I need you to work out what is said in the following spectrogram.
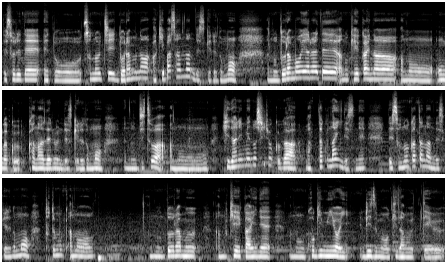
でそれで、えっと、そのうちドラムの秋葉さんなんですけれどもあのドラムをやられてあの軽快なあの音楽奏でるんですけれどもあの実はあの左目の視力が全くないんですね。でその方なんですけれどもとてもあののドラムあの軽快であの小気味よいリズムを刻むっていう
